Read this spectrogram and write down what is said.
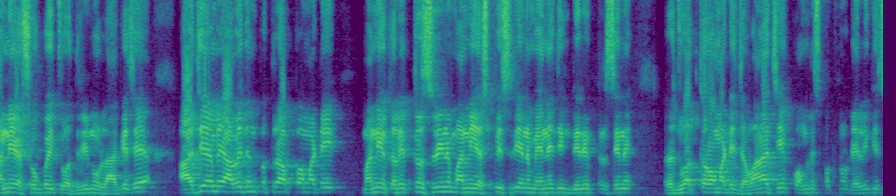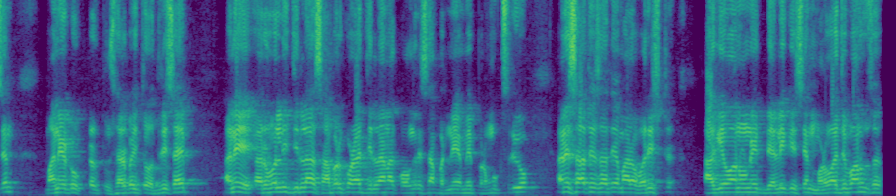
માન્ય અશોકભાઈ ચૌધરીનું લાગે છે. આજે અમે આવેદનપત્ર આપવા માટે માન્ય કલેક્ટરશ્રીને, માન્ય એસપીશ્રી અને મેનેજિંગ ડિરેક્ટરશ્રીને રજૂઆત કરવા માટે જવાના છીએ. કોંગ્રેસ પક્ષનું ડેલિગેશન માનીય ડૉક્ટર તુષારભાઈ ચૌધરી સાહેબ અને અરવલ્લી જિલ્લા, સાબરકાંઠા જિલ્લાના કોંગ્રેસના બંને અમે પ્રમુખશ્રીઓ અને સાથે સાથે અમારા વરિષ્ઠ આગેવાનોને એક ડેલિગેશન મળવા જવાનું છે.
